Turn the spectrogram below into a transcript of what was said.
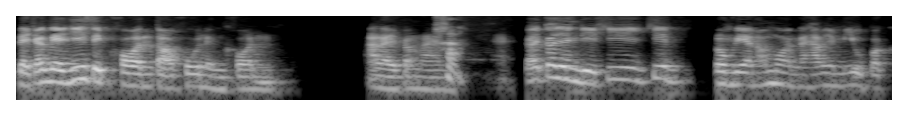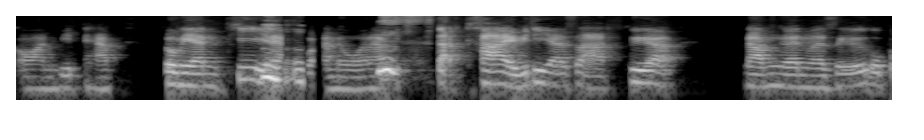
เด็กนักเรียนยี่สิบคนต่อครูหนึ่งคน อะไรประมาณค่ะนี้ก็ก็ยังดีที่ที่โรงเรียนน้องมนต์นะครับ ยังมีอุปกรณ์วิทย์นะครับ โรงเรียนพี่อืมนะวาโนนะครับจัดค่ายวิทยาศาสตร์เพื่อ นำเงินมาซื้ออุป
